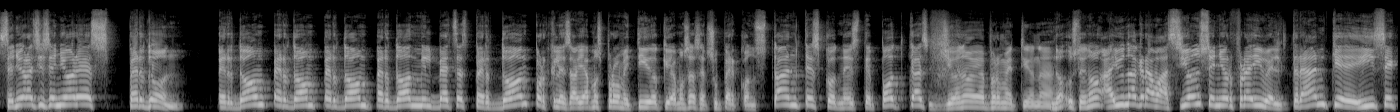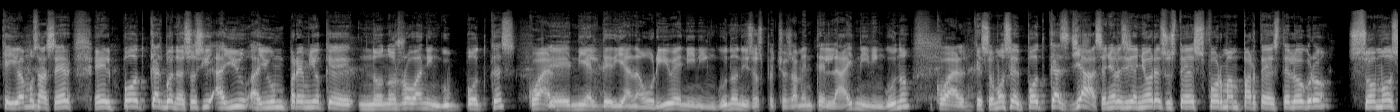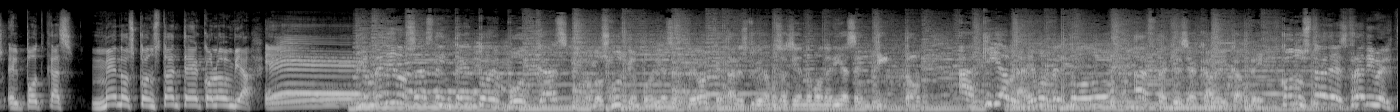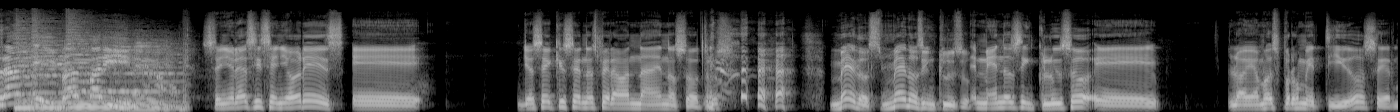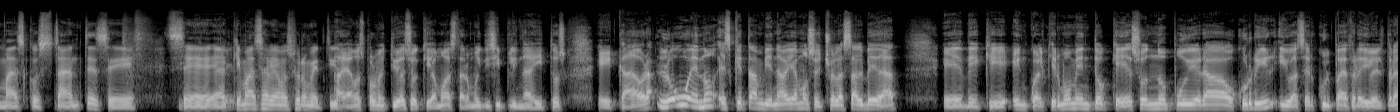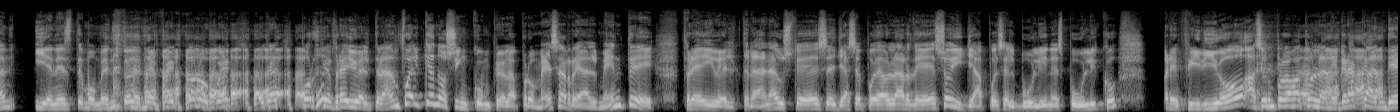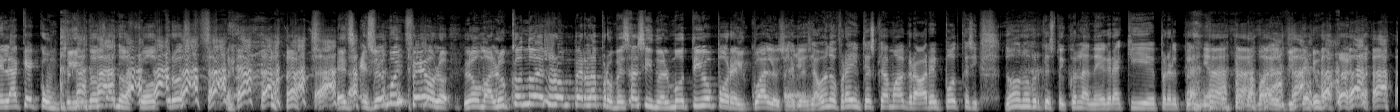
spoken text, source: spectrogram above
Señoras y señores, perdón. Perdón, perdón, perdón, perdón, mil veces perdón, porque les habíamos prometido que íbamos a ser súper constantes con este podcast. Yo no había prometido nada. No, usted no. Hay una grabación, señor Freddy Beltrán, que dice que íbamos a hacer el podcast. Bueno, eso sí, hay un, hay un premio que no nos roba ningún podcast. ¿Cuál? Eh, ni el de Diana Uribe, ni ninguno, ni sospechosamente Light, ni ninguno. ¿Cuál? Que somos el podcast ya. Señores y señores, ustedes forman parte de este logro. Somos el podcast menos constante de Colombia. ¡Eh! Bienvenidos a este intento de podcast. No nos juzguen, podría ser peor que tal estuviéramos haciendo monerías en TikTok. Aquí hablaremos de todo hasta que se acabe el café. Con ustedes, Freddy Beltrán e Iván Marín. Señoras y señores, eh, yo sé que ustedes no esperaban nada de nosotros. Menos, menos incluso. Menos incluso eh, lo habíamos prometido, ser más constantes. eh, se- ¿A qué más habíamos prometido? Habíamos prometido eso, que íbamos a estar muy disciplinaditos eh, cada hora. Lo bueno es que también habíamos hecho la salvedad eh, de que en cualquier momento que eso no pudiera ocurrir iba a ser culpa de Freddy Beltrán. Y en este momento, en efecto, lo fue. Porque Freddy Beltrán fue el que nos incumplió la promesa realmente. Freddy Beltrán, a ustedes ya se puede hablar de eso y ya pues el bullying es público. Prefirió hacer un programa con la negra candela que cumplirnos a nosotros. Es- Eso es muy feo. Lo, lo maluco no es romper la promesa, sino el motivo por el cual. O sea, yo decía, bueno, Freddy, entonces que vamos a grabar el podcast. Y, no, no, porque estoy con la negra aquí eh, pre- planeando el programa del tema.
